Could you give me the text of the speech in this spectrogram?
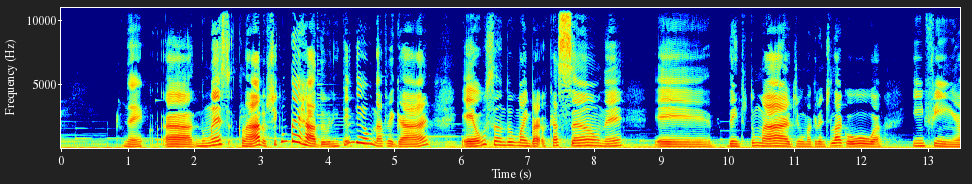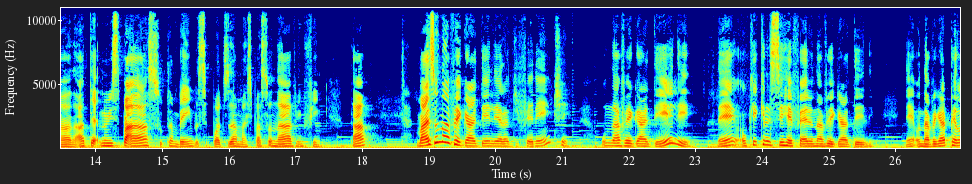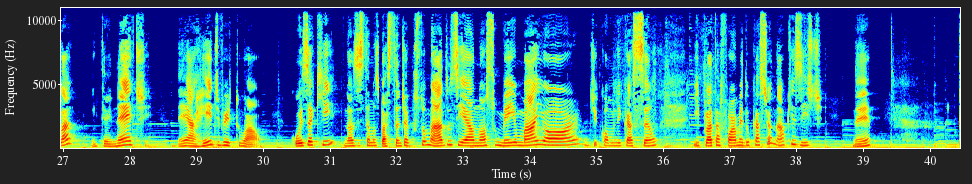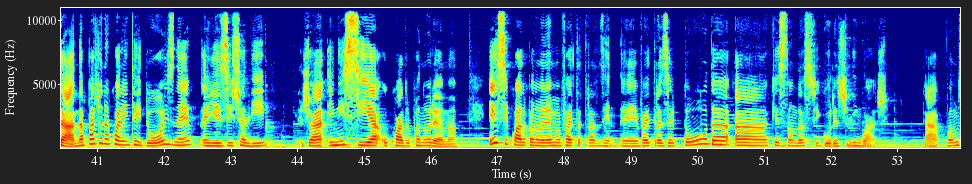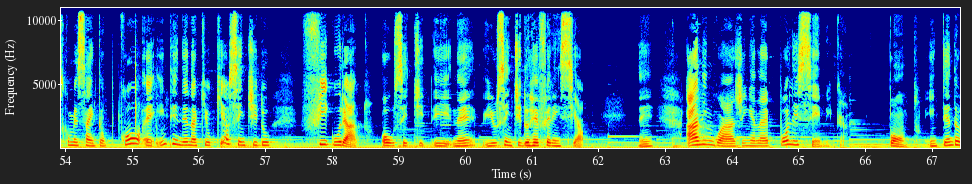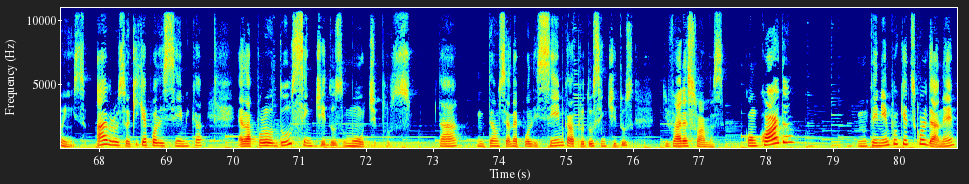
né? Ah, não é claro, Chico não está errado, ele entendeu. Navegar é usando uma embarcação, né? É, dentro do mar, de uma grande lagoa, enfim, até no espaço também você pode usar uma espaçonave, enfim, tá? Mas o navegar dele era diferente. O navegar dele, né? O que que ele se refere o navegar dele? Né? O navegar pela internet, né? A rede virtual, coisa que nós estamos bastante acostumados e é o nosso meio maior de comunicação e plataforma educacional que existe, né? Tá, na página 42, né, existe ali, já inicia o quadro panorama. Esse quadro panorama vai, tá trazendo, é, vai trazer toda a questão das figuras de linguagem, tá? Vamos começar então com, é, entendendo aqui o que é o sentido figurado ou sentido, e, né, e o sentido referencial. Né? A linguagem ela é polissêmica. Ponto. Entendam isso. Ah, professor, o que é polissêmica? Ela produz sentidos múltiplos, tá? Então, se ela é polissêmica, ela produz sentidos de várias formas. Concordam? Não tem nem por que discordar, né?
